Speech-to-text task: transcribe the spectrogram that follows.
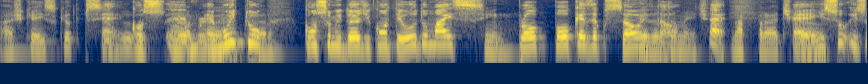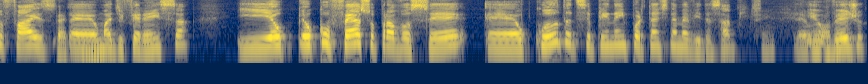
Acho que é isso que eu preciso. É, cons- é- é muito cara. Consumidor de conteúdo, mas Sim, pou- pouca execução e tal. exatamente. É. Na prática. É, isso, isso faz é, uma diferença. E eu, eu confesso para você é, o quanto a disciplina é importante na minha vida, sabe? sim, Eu, eu, vejo.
